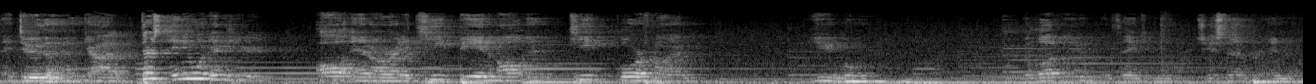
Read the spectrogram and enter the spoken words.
they do that. God, if there's anyone in here all in already, keep being all in. Keep glorifying you, Lord. We love you and thank you. Jesus' name, amen.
